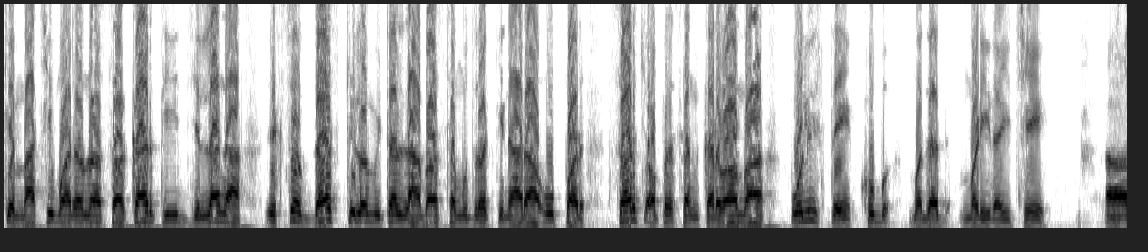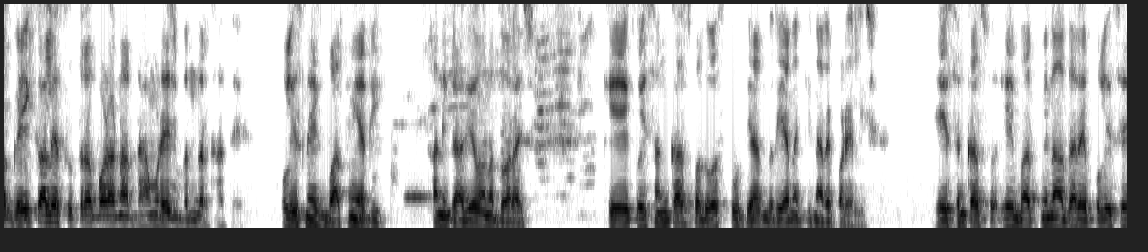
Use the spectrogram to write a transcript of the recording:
કે માછીમારોના સહકારથી જિલ્લાના એકસો દસ કિલોમીટર લાંબા સમુદ્ર કિનારા ઉપર સર્ચ ઓપરેશન કરવામાં પોલીસને ખૂબ મદદ મળી રહી છે. ગઈકાલે સૂત્રાપાડાના ધામડેજ બંદર ખાતે પોલીસને એક બાતમી હતી. સ્થાનિક આગેવાનો દ્વારા જ કે કોઈ શંકાસ્પદ વસ્તુ ત્યાં દરિયાના કિનારે પડેલી છે. એ શંકાસ્પદ, એ બાતમીના આધારે પોલીસે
